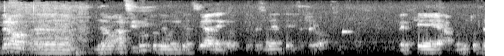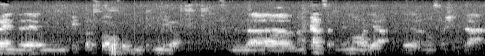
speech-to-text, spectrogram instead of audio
però eh, devo- anzitutto devo ringraziare il Presidente di Sacerdotti perché ha voluto prendere un piccolo sfogo pubblico mio sulla mancanza di memoria della nostra città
